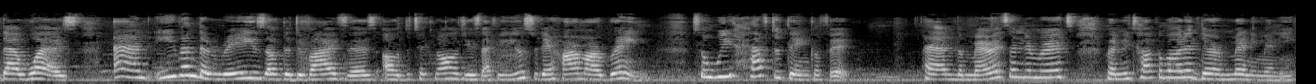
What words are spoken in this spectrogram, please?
That was and even the rays of the devices of the technologies that we use today harm our brain so we have to think of it and the merits and demerits when we talk about it there are many many.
